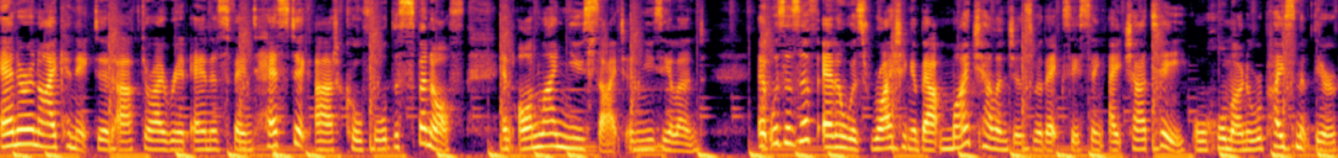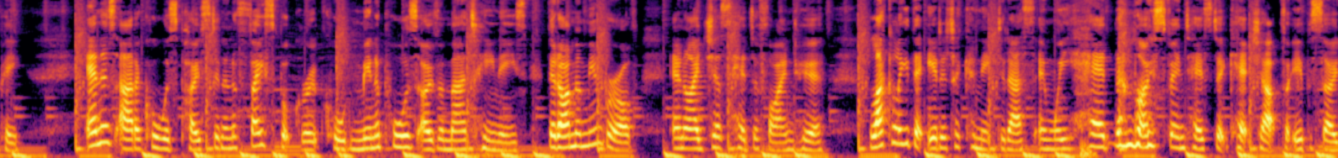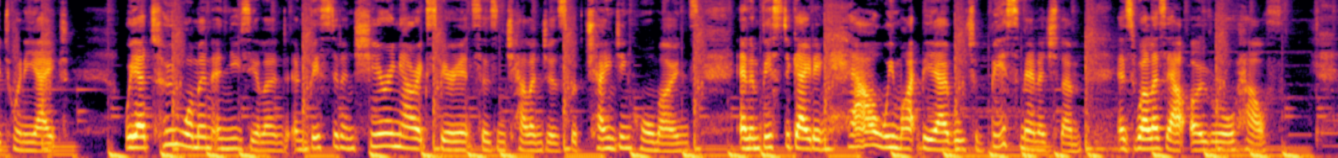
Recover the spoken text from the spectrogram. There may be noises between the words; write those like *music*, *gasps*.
Anna and I connected after I read Anna's fantastic article for The Spinoff, an online news site in New Zealand. It was as if Anna was writing about my challenges with accessing HRT or hormonal replacement therapy. Anna's article was posted in a Facebook group called Menopause Over Martinis that I'm a member of, and I just had to find her. Luckily, the editor connected us, and we had the *laughs* most fantastic catch up for episode 28. We are two women in New Zealand invested in sharing our experiences and challenges with changing hormones and investigating how we might be able to best manage them, as well as our overall health.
